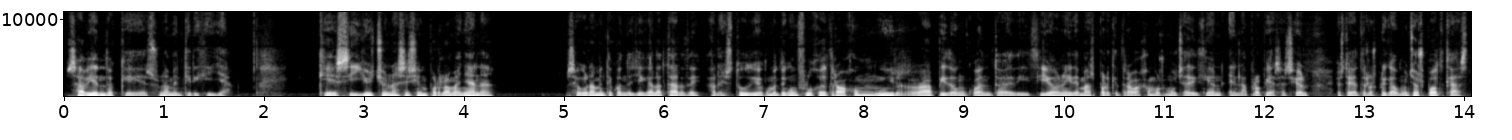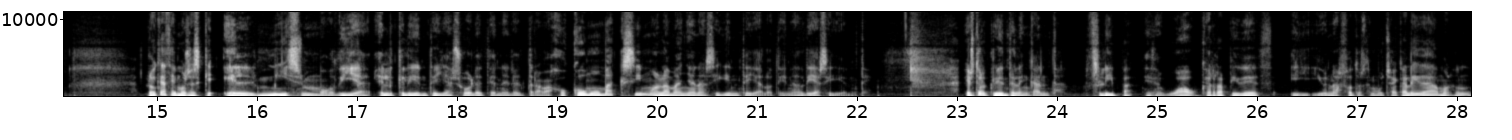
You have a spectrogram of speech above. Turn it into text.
sabiendo que es una mentirijilla. Que si yo he hecho una sesión por la mañana, seguramente cuando llegue a la tarde al estudio, como tengo un flujo de trabajo muy rápido en cuanto a edición y demás, porque trabajamos mucha edición en la propia sesión, esto ya te lo he explicado en muchos podcasts, lo que hacemos es que el mismo día el cliente ya suele tener el trabajo. Como máximo a la mañana siguiente ya lo tiene, al día siguiente. Esto al cliente le encanta, flipa, dice, wow, qué rapidez y, unas fotos de mucha calidad, bueno,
